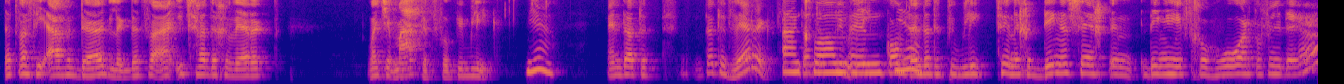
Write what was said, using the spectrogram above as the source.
Dat was die avond duidelijk. Dat we aan iets hadden gewerkt. Want je maakt het voor publiek. Ja, En dat het, dat het werkt. Aankwam dat het publiek en- komt ja. en dat het publiek zinnige dingen zegt en dingen heeft gehoord. Waarvan je denkt, ah,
